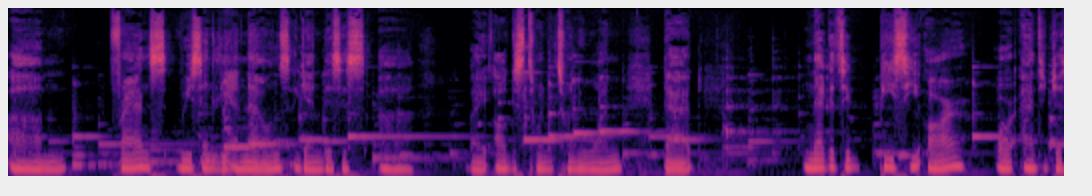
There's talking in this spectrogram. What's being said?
Um, france recently announced again this is uh, by August 2021 that negative PCR or antigen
